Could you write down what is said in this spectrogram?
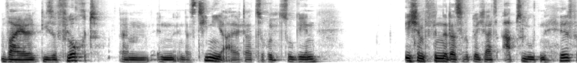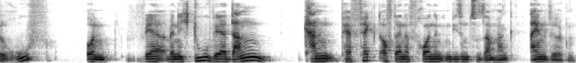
weil diese Flucht ähm, in, in das Teenie-Alter zurückzugehen, ich empfinde das wirklich als absoluten Hilferuf. Und wer, wenn nicht du, wer dann kann perfekt auf deine Freundin in diesem Zusammenhang einwirken.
